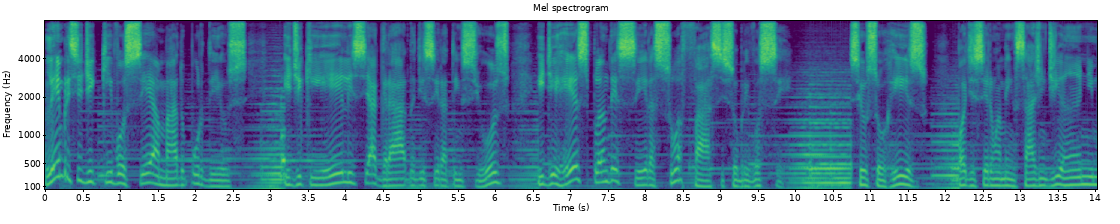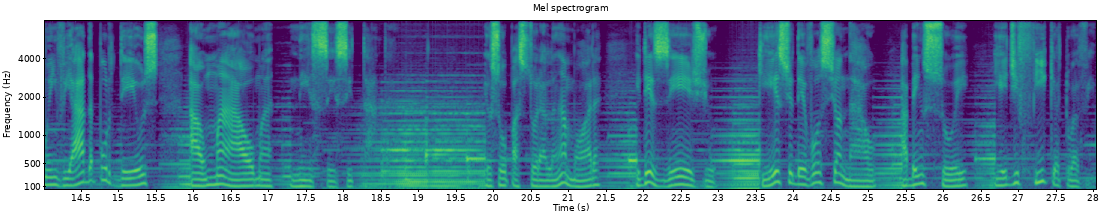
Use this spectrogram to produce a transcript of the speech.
Lembre-se de que você é amado por Deus e de que Ele se agrada de ser atencioso e de resplandecer a sua face sobre você. Seu sorriso pode ser uma mensagem de ânimo enviada por Deus a uma alma necessitada. Eu sou o pastor Alain Amora e desejo que este devocional abençoe e edifique a tua vida.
